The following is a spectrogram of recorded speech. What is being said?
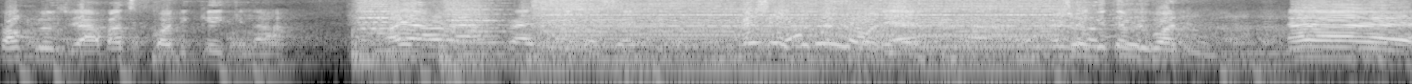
come close we are about to cut the cake now. Oya oya rice make us set. Make sure you get everybody eh? Make sure you get everybody. Uh,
